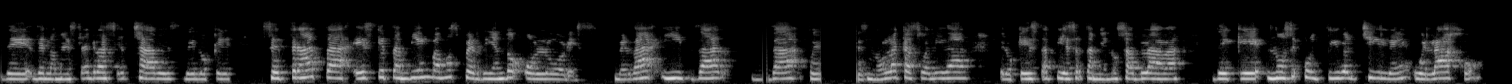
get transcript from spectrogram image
de, de la maestra Gracia Chávez, de lo que se trata es que también vamos perdiendo olores, ¿verdad? Y da, da pues, no la casualidad, pero que esta pieza también nos hablaba de que no se cultiva el chile o el ajo,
